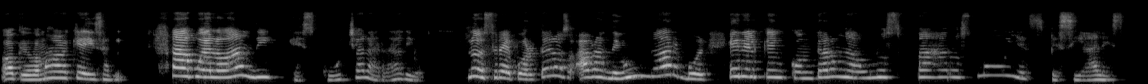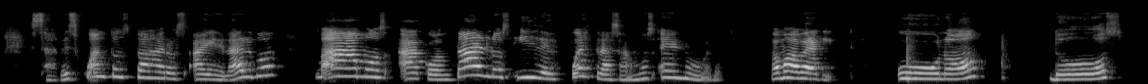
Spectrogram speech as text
Ok, vamos a ver qué dice aquí. Abuelo Andy, escucha la radio. Los reporteros hablan de un árbol en el que encontraron a unos pájaros muy especiales. ¿Sabes cuántos pájaros hay en el árbol? Vamos a contarlos y después trazamos el número. Vamos a ver aquí. Uno, dos,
